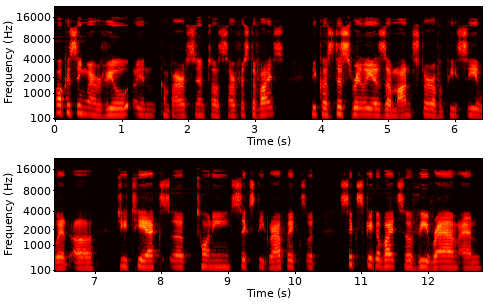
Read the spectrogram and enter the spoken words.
focusing my review in comparison to a Surface device because this really is a monster of a PC with a GTX uh, 2060 graphics with six gigabytes of VRAM, and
